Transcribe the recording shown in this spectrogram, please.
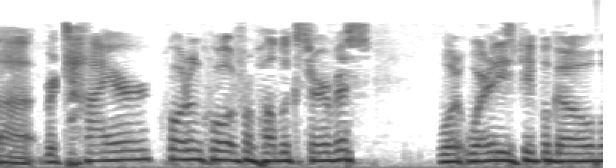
uh, retire, quote unquote, from public service, wh- where do these people go?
